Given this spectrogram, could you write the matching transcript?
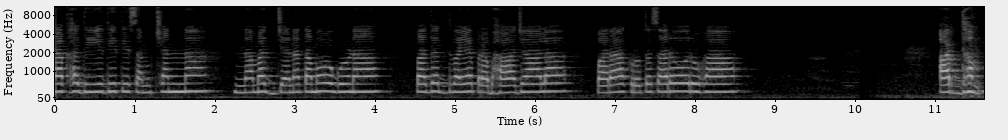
నఖదీధితి సంఛన్న నమజ్జనతమో గుణ. పదద్వయ ప్రభాజాల పరాకృత సరోరుహ. అర్థం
